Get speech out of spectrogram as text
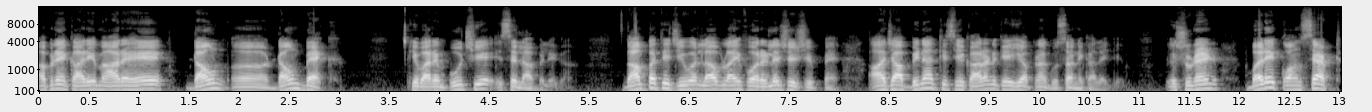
अपने कार्य में आ रहे डाउन डाउन बैक के बारे में पूछिए, इससे लाभ मिलेगा। दाम्पत्य जीवन लव लाइफ और रिलेशनशिप में आज आप बिना किसी कारण के ही अपना गुस्सा निकालेंगे। स्टूडेंट बड़े कॉन्सेप्ट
